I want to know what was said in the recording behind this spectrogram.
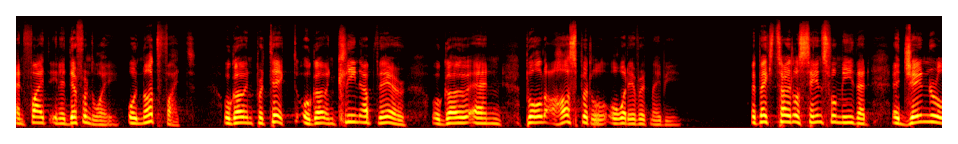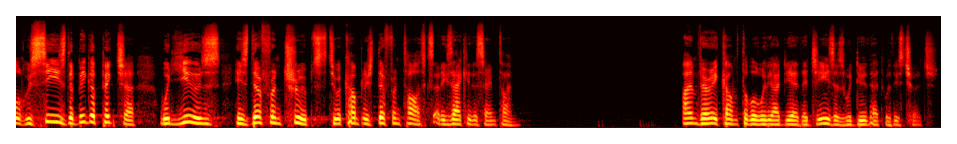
and fight in a different way, or not fight, or go and protect, or go and clean up there, or go and build a hospital, or whatever it may be. It makes total sense for me that a general who sees the bigger picture would use his different troops to accomplish different tasks at exactly the same time. I'm very comfortable with the idea that Jesus would do that with his church.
